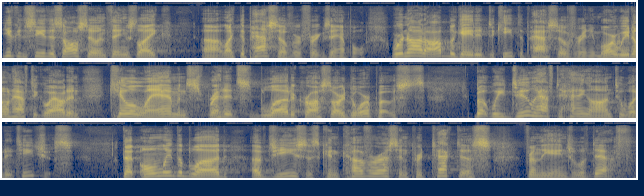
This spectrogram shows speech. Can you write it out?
You can see this also in things like, uh, like the Passover, for example. We're not obligated to keep the Passover anymore. We don't have to go out and kill a lamb and spread its blood across our doorposts. But we do have to hang on to what it teaches that only the blood of Jesus can cover us and protect us from the angel of death.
